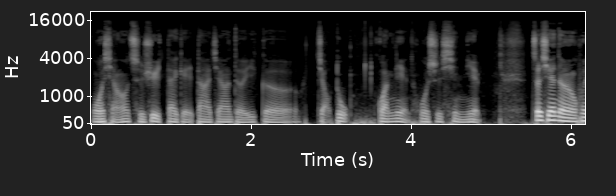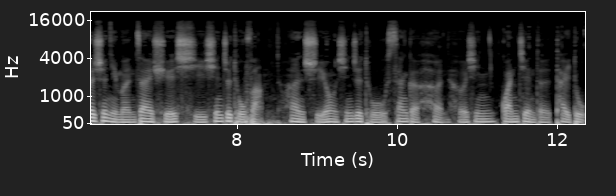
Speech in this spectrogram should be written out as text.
我想要持续带给大家的一个角度、观念或是信念。这些呢，会是你们在学习心智图法。和使用心智图三个很核心关键的态度。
